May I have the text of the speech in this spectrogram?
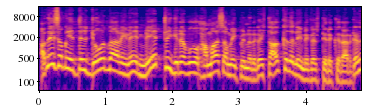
அதே சமயத்தில் ஜோர்தானிலே நேற்று இரவு ஹமாஸ் அமைப்பினர்கள் தாக்குதலை நிகழ்த்தியிருக்கிறார்கள்.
